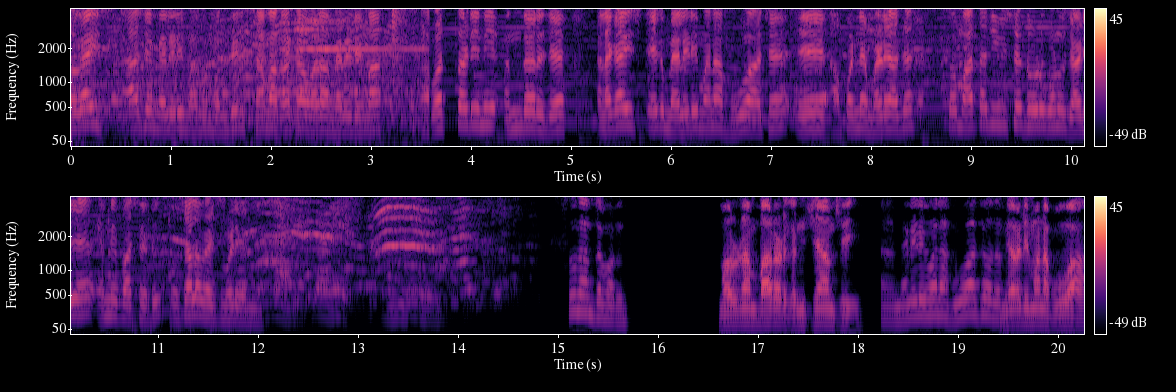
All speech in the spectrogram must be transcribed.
તો ગાઈશ આ છે મેલેડીમાનું મંદિર સામા કાંઠાવાળા મેલેડીમાં વસ્તડીની અંદર છે. અને ગાઈશ એક મેલેડીમાના ભુવા છે એ આપણને મળ્યા છે. તો માતાજી વિશે થોડું ઘણું જાણીએ એમની પાસેથી. તો ચાલો ગાઈશ મળીએ એમને. શું નામ તમારું? મારું નામ બારડ ઘનશ્યામસિંહ મેલેડીમાના ભુવા છો તમે? મેરડીમાંના ભુવા.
